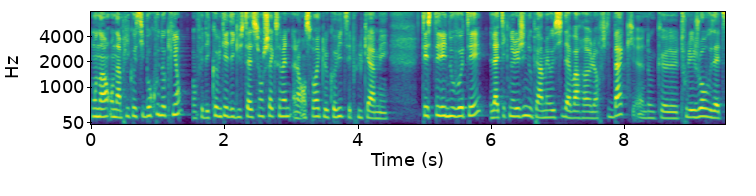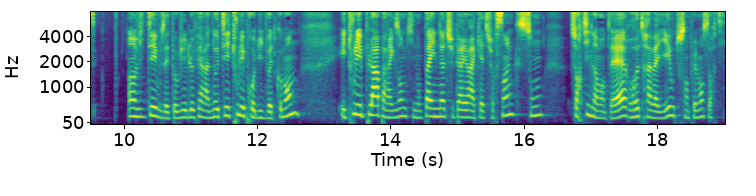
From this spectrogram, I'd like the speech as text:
On, implique aussi beaucoup nos clients, on fait des comités de dégustation chaque semaine. Alors en ce moment avec le Covid, c'est plus le cas, mais tester les nouveautés. La technologie nous permet aussi d'avoir euh, leur feedback, Euh, donc tous les jours, vous êtes invités, vous n'êtes pas obligé de le faire, à noter tous les produits de votre commande. Et tous les plats, par exemple, qui n'ont pas une note supérieure à 4 sur 5 sont sortis de l'inventaire, retravaillés ou tout simplement sortis.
